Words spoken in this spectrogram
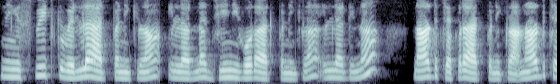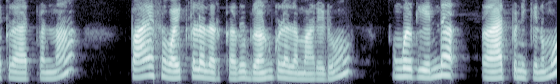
நீங்கள் ஸ்வீட்டுக்கு வெள்ளை ஆட் பண்ணிக்கலாம். இல்லாட்டினா ஜீனி கூட ஆட் பண்ணிக்கலாம். இல்லாட்டினா நாட்டு சக்கரை ஆட் பண்ணிக்கலாம். நாட்டு சக்கரை ஆட் பண்ணால் பாயசம் ஒயிட் கலரில் இருக்காது ப்ரௌன் கலரில் மாறிடும். உங்களுக்கு என்ன ஆட் பண்ணிக்கணுமோ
